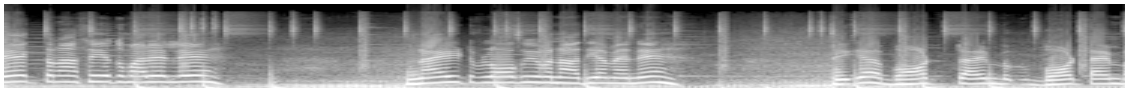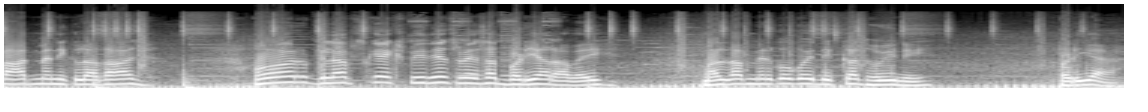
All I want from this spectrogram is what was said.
एक तरह से ये तुम्हारे लिए नाइट व्लॉग भी बना दिया मैंने। ठीक है, बहुत टाइम बहुत टाइम बाद मैं निकला था आज। और ग्लव्स के एक्सपीरियंस मेरे साथ बढ़िया रहा भाई। मतलब मेरे को कोई दिक्कत हुई नहीं। बढ़िया है।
